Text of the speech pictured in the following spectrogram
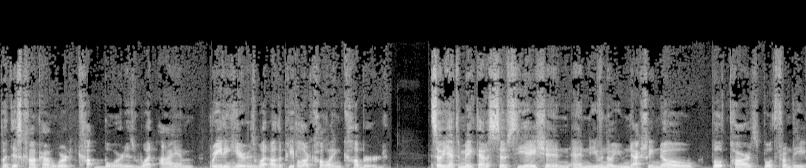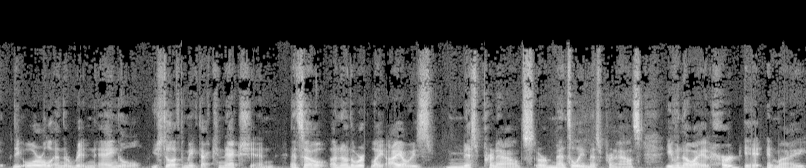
but this compound word cupboard is what I am reading here is what other people are calling cupboard. So you have to make that association, and even though you actually know both parts, both from the, the oral and the written angle, you still have to make that connection. And so, another word, like I always mispronounce or mentally mispronounce, even though I had heard it in my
